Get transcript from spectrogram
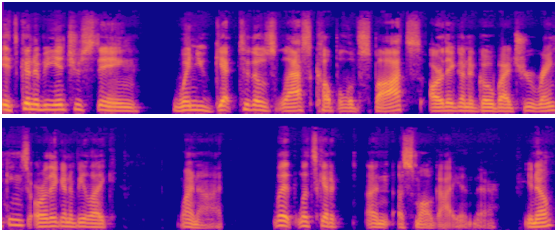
it's going to be interesting when you get to those last couple of spots, are they going to go by true rankings or are they going to be like, why not? Let let's get a, a a small guy in there. You know,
